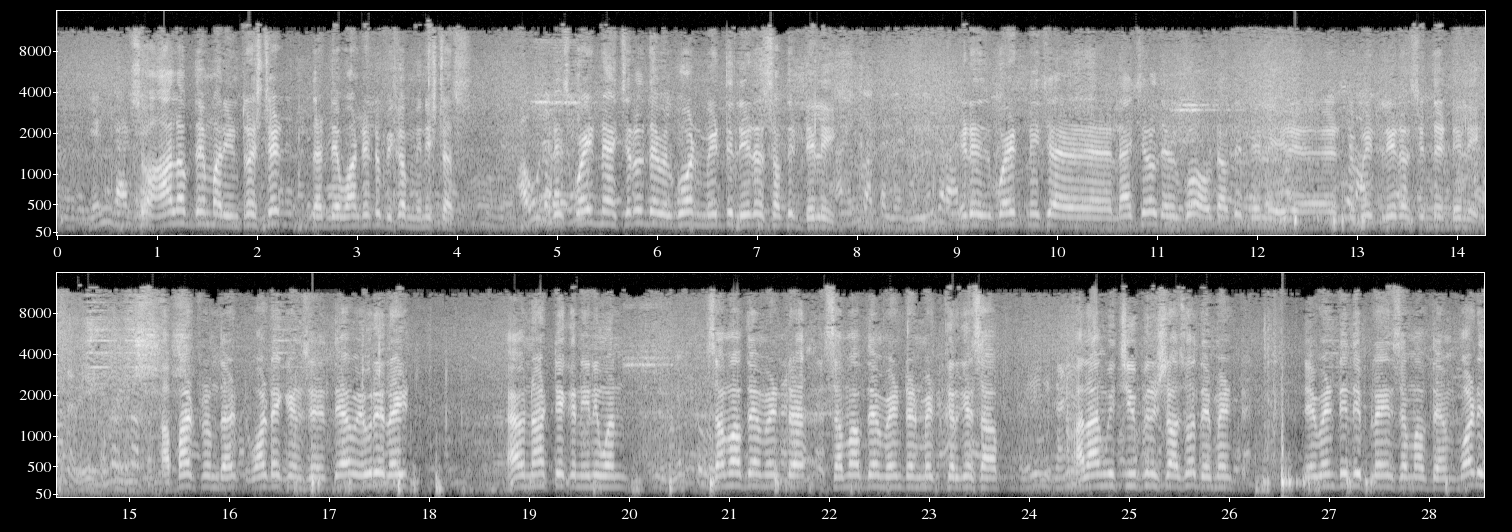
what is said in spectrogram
So all of them are interested that they wanted to become ministers. It is quite natural they will go and meet the leaders of the Delhi. It is quite nature, natural they will go out of the Delhi uh, to meet leaders in the Delhi. Apart from that, what I can say, they have every right. I have not taken anyone. Some of them went. Uh, some of them went and met Karge Saab. Along with Chief Minister also, they met. They went in the plane. Some of them. What is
